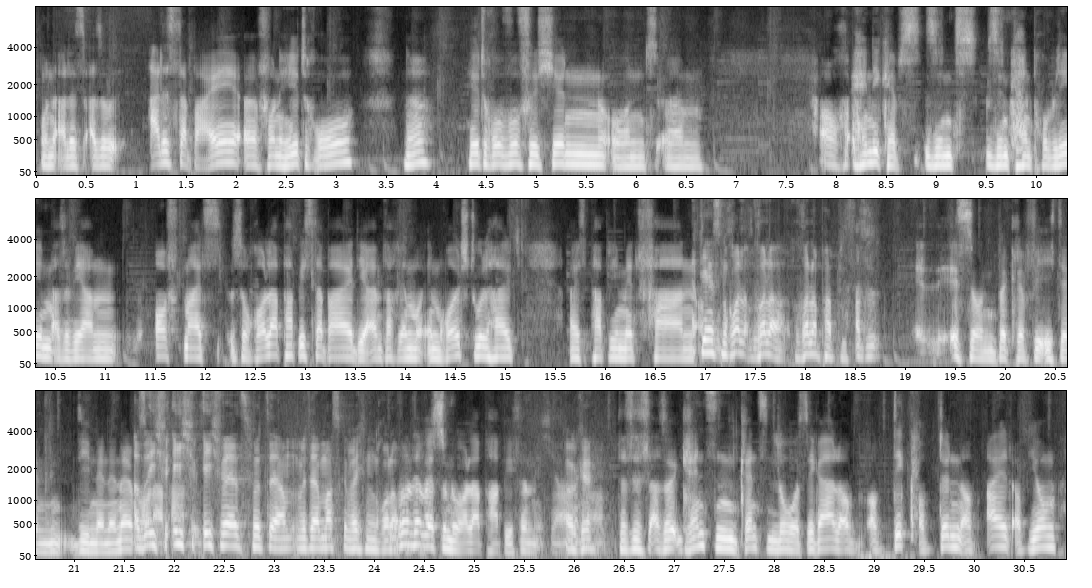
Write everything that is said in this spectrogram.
und alles, also alles dabei äh, von Hetero, ne? Hetero-Wuffelchen und ähm, auch Handicaps sind, sind kein Problem. Also wir haben oftmals so Rollerpuppies dabei, die einfach im, im Rollstuhl halt als Papi mitfahren. Die heißen Roller, Roller, Rollerpuppies. Also ist so ein Begriff, wie ich den, die nenne. Ne? Also ich, Rollerpapi. ich, ich wäre jetzt mit der, mit der Maske welchen Roller. Oder wärst du ein Rollerpapi für mich, ja. Okay. Genau. Das ist also Grenzen, grenzenlos. Egal ob, ob dick, ob dünn, ob alt, ob jung.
